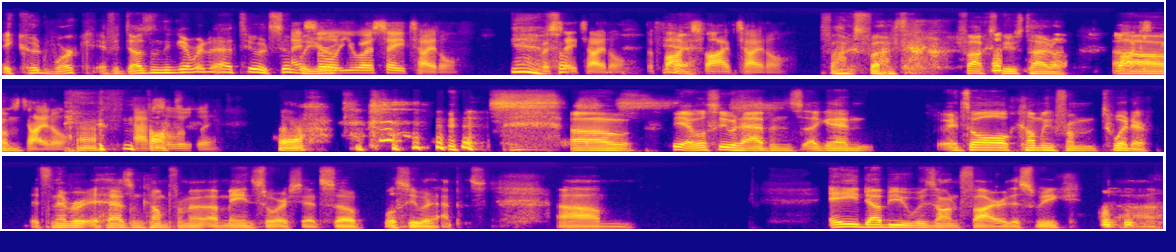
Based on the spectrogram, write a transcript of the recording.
it could work. If it doesn't, then get rid of that too. It's simple. nice little usa title yeah, usa some- title the fox 5 title Fox Five, Fox News title. fox Um, News title Uh, absolutely uh, uh, yeah, we'll see what happens. Again, it's all coming from Twitter. It's never it hasn't come from a, a main source yet, so we'll see what happens. Um, AEW was on fire this week. Uh,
